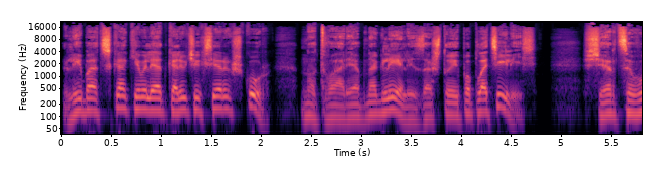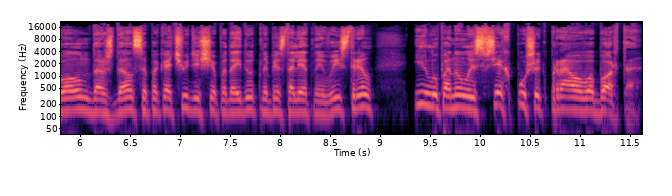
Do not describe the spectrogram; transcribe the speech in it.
либо отскакивали от колючих серых шкур, но твари обнаглели, за что и поплатились. В сердце волн дождался, пока чудища подойдут на пистолетный выстрел, и лупанул из всех пушек правого борта.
